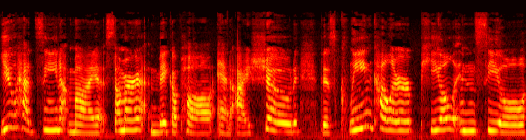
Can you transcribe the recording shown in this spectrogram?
You had seen my summer makeup haul and I showed this Kleancolor peel and seal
